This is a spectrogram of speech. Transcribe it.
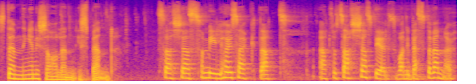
Stämningen i salen är spänd. Sashas familj har ju sagt att, att för Sashas del så var ni bästa vänner.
